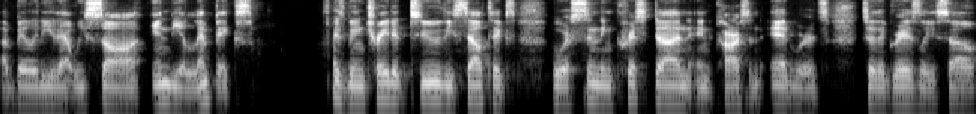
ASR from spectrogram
ability that we saw in the Olympics is being traded to the Celtics, who are sending Kris Dunn and Carson Edwards to the Grizzlies. So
